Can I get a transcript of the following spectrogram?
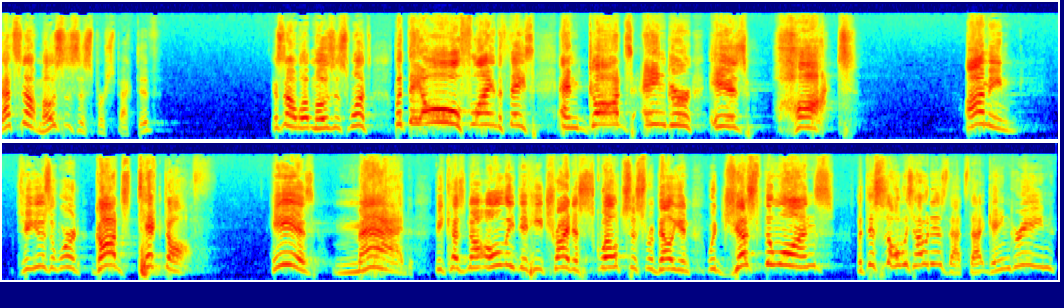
that's not Moses' perspective. It's not what Moses wants. But they all fly in the face, and God's anger is hot. I mean, to use a word, God's ticked off. He is mad because not only did he try to squelch this rebellion with just the ones, but this is always how it is. That's that gangrene.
